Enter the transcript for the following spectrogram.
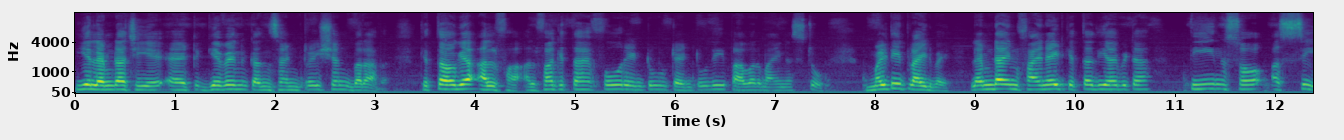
ये लेमडा चाहिए एट गिवन कंसंट्रेशन बराबर। कितना हो गया? अल्फ़ा अल्फ़ा कितना है? Four into ten to the power minus two multiplied by lambda infinite कितना दिया है बेटा? तीन सौ अस्सी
